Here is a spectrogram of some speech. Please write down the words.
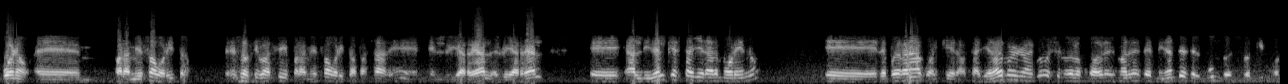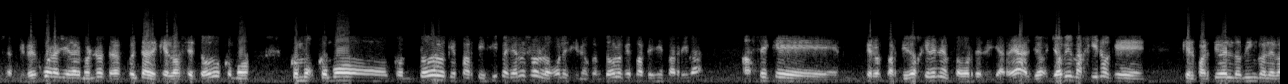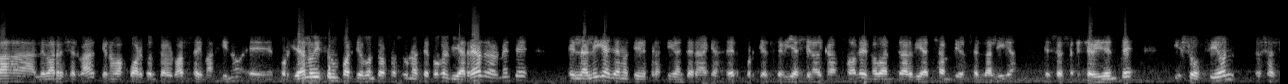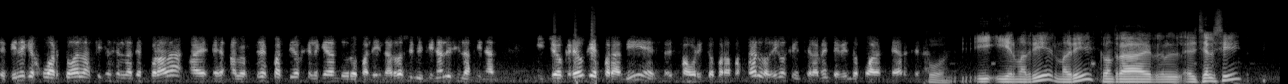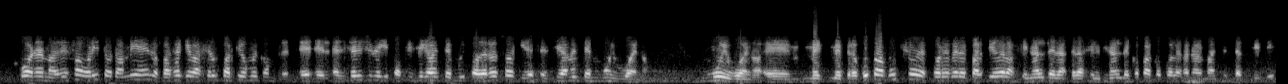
Bueno, eh, para mí es favorito. Eso digo así, para mí es favorito a pasar, ¿eh? El Villarreal. El Villarreal, eh, al nivel que está Gerard Moreno, eh, le puede ganar a cualquiera. O sea, Gerard Moreno es uno de los jugadores más determinantes del mundo en su equipo. O sea, si ves jugar a Gerard Moreno te das cuenta de que lo hace todo, como, como, como con todo lo que participa, ya no solo los goles, sino con todo lo que participa arriba, hace que, que los partidos giren en favor del Villarreal. Yo, yo me imagino que, que el partido del domingo le va, le va a reservar, que no va a jugar contra el Barça, imagino, eh, porque ya lo hizo en un partido contra Osasuna hace poco. El Villarreal realmente en la Liga ya no tiene prácticamente nada que hacer, porque el Sevilla es inalcanzable, no va a entrar vía Champions en la Liga, eso es, es evidente y su opción, o sea, se tiene que jugar todas las fichas en la temporada a, los tres partidos que le quedan de Europa League, las dos semifinales y la final. Y yo creo que para mí es, el favorito para pasar, lo digo sinceramente, viendo jugar a este Arsenal. ¿Y, el Madrid? ¿El Madrid contra el, Chelsea? Bueno, el Madrid favorito también, lo que pasa es que va a ser un partido muy completo. El, el Chelsea es un equipo físicamente muy poderoso y defensivamente muy bueno muy bueno. Eh, me, me, preocupa mucho después de ver el partido de la final de la, de la semifinal de Copa, cómo le ganó al Manchester City,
